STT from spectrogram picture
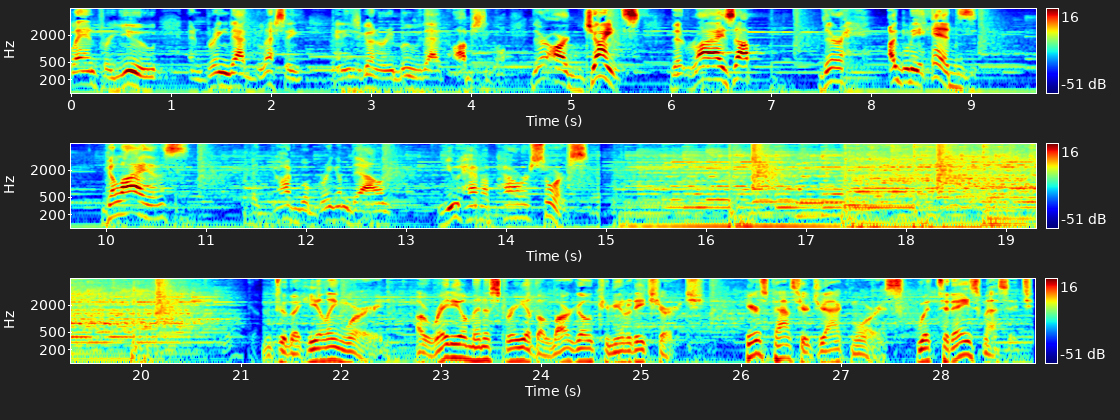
plan for you and bring that blessing, and He's going to remove that obstacle. There are giants that rise up, their ugly heads, Goliaths, and God will bring them down. You have a power source. Welcome to the Healing Word, a radio ministry of the Largo Community Church. Here's Pastor Jack Morris with today's message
